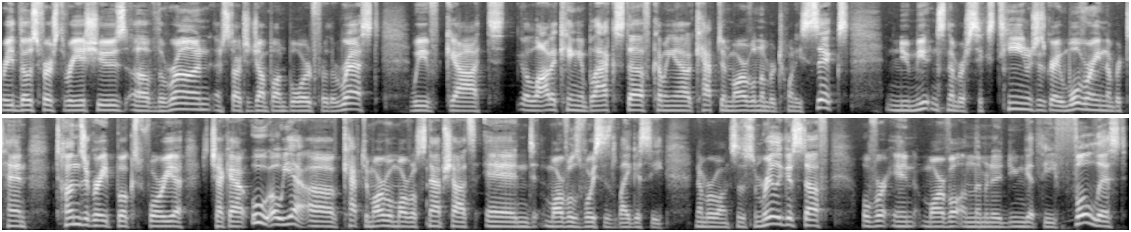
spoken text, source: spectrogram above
read those first three issues of the run and start to jump on board for the rest. We've got a lot of King in Black stuff coming out. Captain Marvel number 26, New Mutants number 16, which is great. Wolverine number 10. Tons of great books for you to check out. Ooh, oh yeah, uh, Captain Marvel, Marvel Snapshots, and Marvel's Voices Legacy number one. So some really good stuff over in Marvel Unlimited. You can get the full list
